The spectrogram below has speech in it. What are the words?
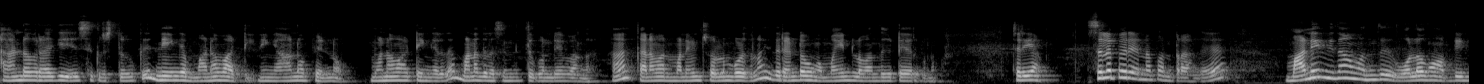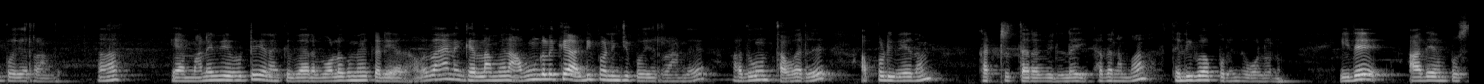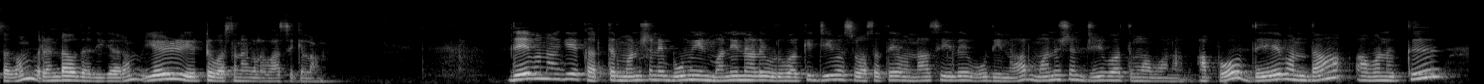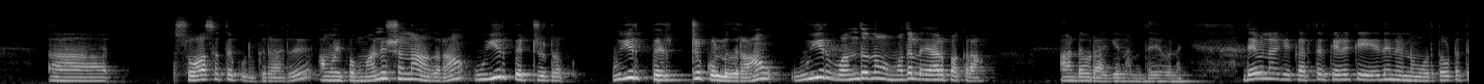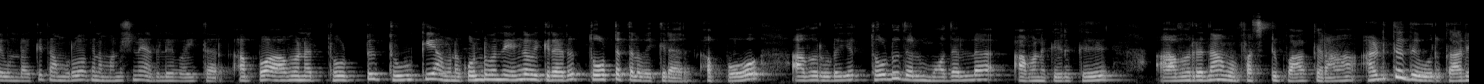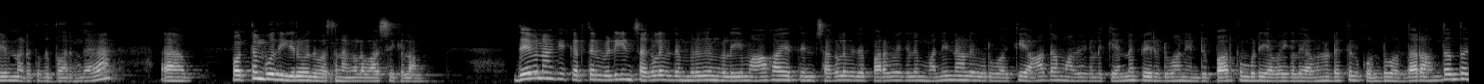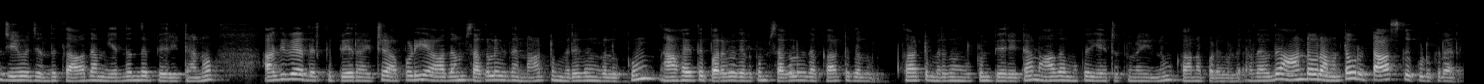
ஆண்டவராகிய இயேசு கிறிஸ்துவுக்கு நீங்கள் மனவாட்டி நீங்கள் ஆணோ பெண்ணோ மனவாட்டிங்கிறத மனதில் சிந்தித்து கொண்டே வாங்க. ஆ கணவன் மனைவின்னு சொல்லும் பொழுதுலாம் இது ரெண்டும் உங்கள் மைண்டில் வந்துக்கிட்டே இருக்கணும். சரியா? சில பேர் என்ன பண்ணுறாங்க மனைவி தான் வந்து உலகம் அப்படின்னு போயிடுறாங்க. என் மனைவியை விட்டு எனக்கு வேறு உலகமே கிடையாது. அவள் தான் எனக்கு எல்லாமே. அவங்களுக்கே அடிபணிஞ்சு போயிடுறாங்க. அதுவும் தவறு. அப்படி வேதம் கற்றுத்தரவில்லை. அதை நம்ம தெளிவாக புரிந்து கொள்ளணும். இதே ஆதயம் புஸ்தகம் ரெண்டாவது அதிகாரம் ஏழு எட்டு வசனங்களை வாசிக்கலாம். தேவனாகிய கர்த்தர் மனுஷனை பூமியின் மண்ணினாலே உருவாக்கி ஜீவ சுவாசத்தை அவன் நாசியிலே ஊதினார். மனுஷன் ஜீவாத்மாவானான். அப்போது தேவன் தான் அவனுக்கு சுவாசத்தை கொடுக்குறாரு. அவன் இப்போ மனுஷனாக ஆகிறான். உயிர் பெற்றுடுற உயிர் பெற்று கொள்ளுகிறான். உயிர் வந்ததும் முதல்ல யாரை பார்க்குறான்? ஆண்டவராகிய நம் தேவனை. தேவனாகிய கர்த்தர் கிழக்கே ஏதேன் என்னும் ஒரு தோட்டத்தை உண்டாக்கி தாம் உருவாக்கின மனுஷனை அதிலே வைத்தார். அப்போ அவனை தொட்டு தூக்கி அவனை கொண்டு வந்து எங்கே வைக்கிறாரு? தோட்டத்தில் வைக்கிறாரு. அப்போது அவருடைய தொடுதல் முதல்ல அவனுக்கு இருக்குது அவரை தான் அவன் ஃபஸ்ட்டு பார்க்குறான். அடுத்தது ஒரு காரியம் நடக்குது பாருங்கள் பத்தொம்போது இருபது வசனங்களை வாசிக்கலாம். தேவனாகிய கர்த்தர் வெளியின் சகலவித மிருகங்களையும் ஆகாயத்தின் சகலவித பறவைகளையும் மண்ணினாலே உருவாக்கி ஆதாம் அவைகளுக்கு என்ன பேரிடுவான் என்று பார்க்கும்படி அவைகளை அவனிடத்தில் கொண்டு வந்தார். அந்தந்த ஜீவஜந்துக்கு ஆதாம் எந்தெந்த பேரிட்டானோ அதுவே அதற்கு பேராயிற்று. அப்படியே ஆதாம் சகலவித நாட்டு மிருகங்களுக்கும் ஆகாயத்து பறவைகளுக்கும் சகலவித காட்டுகளும் காட்டு மிருகங்களுக்கும் பேரிட்டான். ஆதாமுக்கு ஏற்ற துணை இன்னும் காணப்படவில்லை. அதாவது ஆண்டவர் அவன்கிட்ட ஒரு டாஸ்க்கு கொடுக்குறாரு.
